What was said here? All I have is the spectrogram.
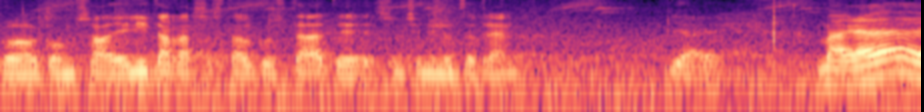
però com Sabadell i Terrassa està al costat, eh, són 5 minuts de tren. Ja ves. M'agrada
